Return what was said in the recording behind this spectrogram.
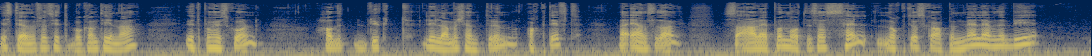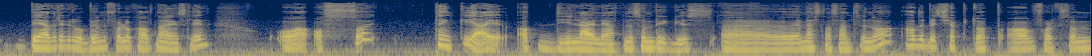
istedenfor å sitte på kantina ute på høyskolen, hadde brukt Lillehammer sentrum aktivt hver eneste dag, så er det på en måte i seg selv nok til å skape en mer levende by, bedre grobunn for lokalt næringsliv, og også tenker jeg at de leilighetene som bygges øh, i Mesna-senteret nå, hadde blitt kjøpt opp av folk som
